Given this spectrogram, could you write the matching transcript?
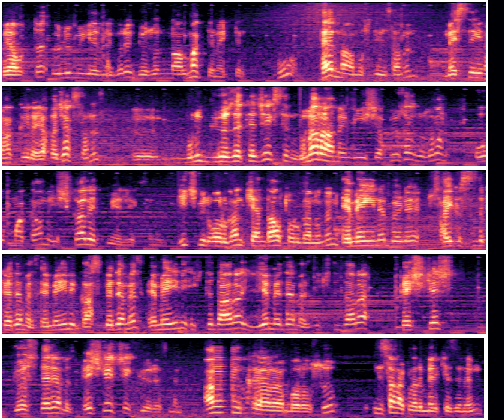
veyahut da ölümü yerine göre göz önüne almak demektir. Bu her namuslu insanın mesleğini hakkıyla yapacaksanız e, bunu gözeteceksiniz. Buna rağmen bir iş yapıyorsanız o zaman o makamı işgal etmeyeceksiniz. Hiçbir organ kendi alt organının emeğine böyle saygısızlık edemez. Emeğini gasp edemez. Emeğini iktidara yem edemez. İktidara peşkeş gösteremez. Peşkeş çekiyor resmen. Ankara Barosu İnsan Hakları Merkezi'nin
